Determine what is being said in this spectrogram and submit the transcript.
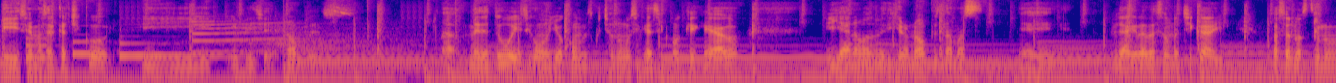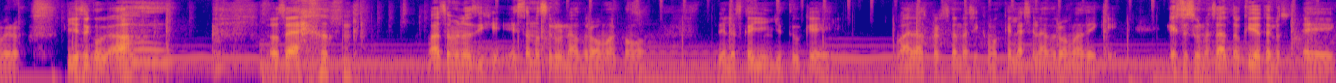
y se me acerca el chico y, me dice, no, pues ah, me detuvo y así como yo como escuchando música, así como que, ¿qué hago? Y ya nada más me dijeron, no, pues nada más eh, le agradece a una chica y pásanos tu número. Y yo así como, ah, o sea, más o menos dije, esto no será una broma como de las que hay en YouTube que van las personas y como que le hacen la broma de que esto es un asalto, quítate los, eh,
